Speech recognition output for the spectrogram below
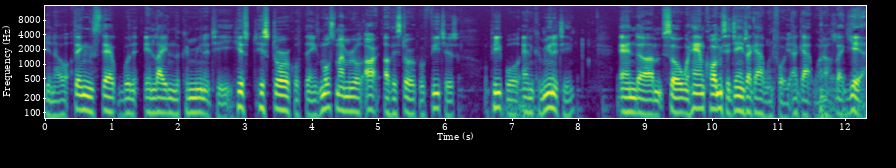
You know, things that would enlighten the community, his, historical things. Most of my murals are of historical features, people and community. And um, so when Ham called me, and said, "James, I got one for you. I got one." I was like, "Yeah."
